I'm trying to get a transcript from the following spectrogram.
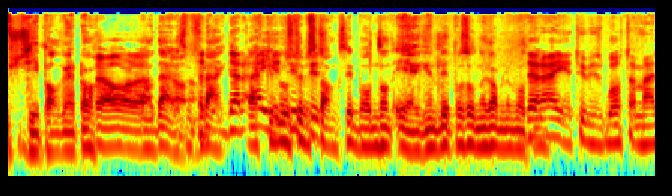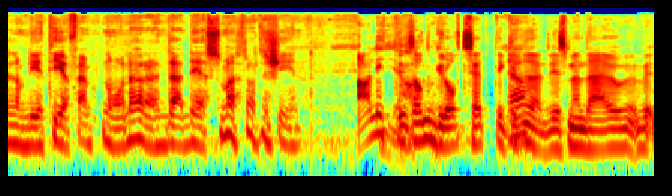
skipet halvert òg. Ja, det ja, det. er liksom, ja. det, er, det er ikke noe substans i bånn sånn egentlig på sånne gamle båter. Det eier typisk båter mellom de er 10 og 15 år. Det er det, er det som er strategien. Ja, litt sånn grovt sett, ikke Ja. nødvendigvis, men det er jo ve-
